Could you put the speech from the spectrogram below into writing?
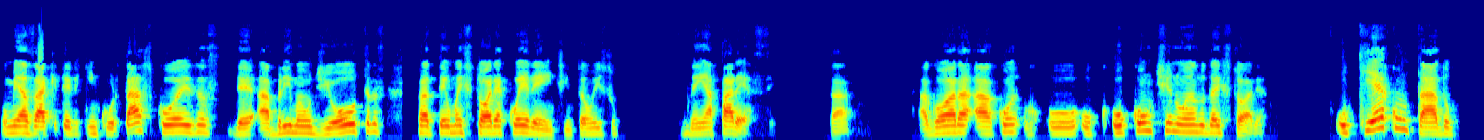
o Miyazaki teve que encurtar as coisas, de, abrir mão de outras, para ter uma história coerente. Então isso nem aparece, tá? Agora, a, o, o, o, continuando da história. O que é contado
